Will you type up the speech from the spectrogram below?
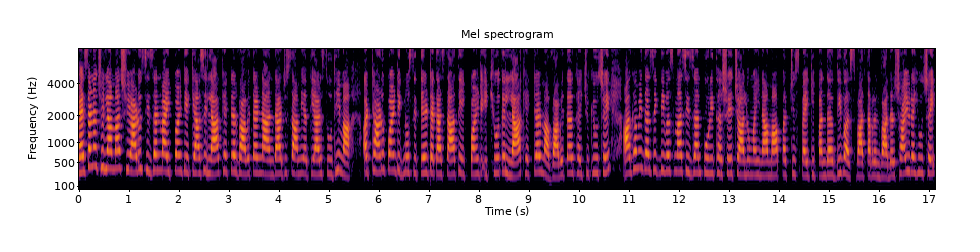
મહેસાણા જિલ્લામાં શિયાળુ સિઝનમાં એક પોઈન્ટ એક્યાસી લાખ હેક્ટર વાવેતરના અંદાજ સામે અત્યાર સુધીમાં અઠ્ઠાણું પોઈન્ટ સિત્તેર ટકા સાથે એક પોઈન્ટ ઇઠ્યોતેર લાખ હેક્ટરમાં વાવેતર થઈ ચૂક્યું છે. આગામી દસેક દિવસમાં સિઝન પૂરી થશે. ચાલુ મહિનામાં પચીસ પૈકી પંદર દિવસ વાતાવરણ વાદળછાયું રહ્યું છે,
